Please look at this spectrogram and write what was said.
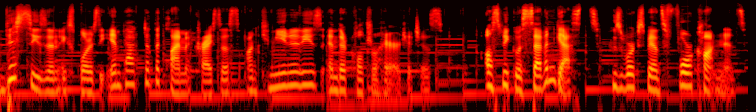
This season explores the impact of the climate crisis on communities and their cultural heritages. I'll speak with seven guests whose work spans four continents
